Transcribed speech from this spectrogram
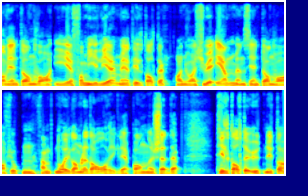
av jentene var i familie med tiltalte. Han var 21, mens jentene var 14-15 år gamle da overgrepene skjedde. Tiltalte utnytta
